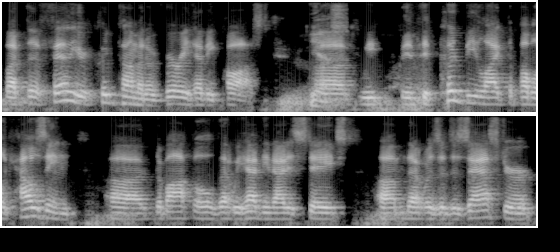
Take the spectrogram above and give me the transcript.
But the failure could come at a very heavy cost. Yes. Uh, we, it, it, could be like the public housing uh, debacle that we had in the United States. Um, that was a disaster.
